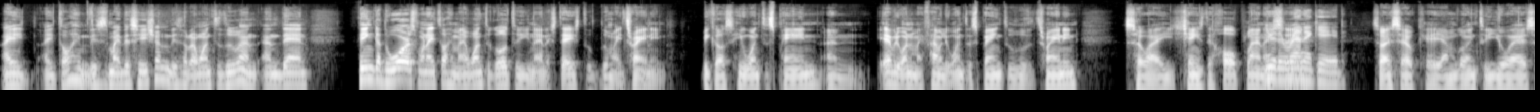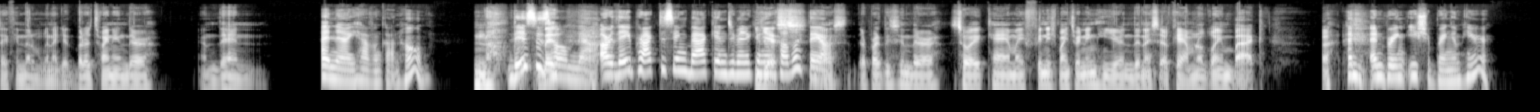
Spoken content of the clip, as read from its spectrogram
I I told him this is my decision. This is what I want to do, and and then thing got worse when I told him I want to go to the United States to do my training because he went to Spain and everyone in my family went to Spain to do the training. So I changed the whole plan. I You're the said- renegade. So I said, okay, I'm going to US. I think that I'm gonna get better training there, and then And now you haven't gone home. no, This is They- home now. Are they practicing back in Dominican yes, Republic? They yes, they're practicing there. So I came, I finished my training here, and then I said, okay, I'm not going back. And, and bring you should bring them here.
